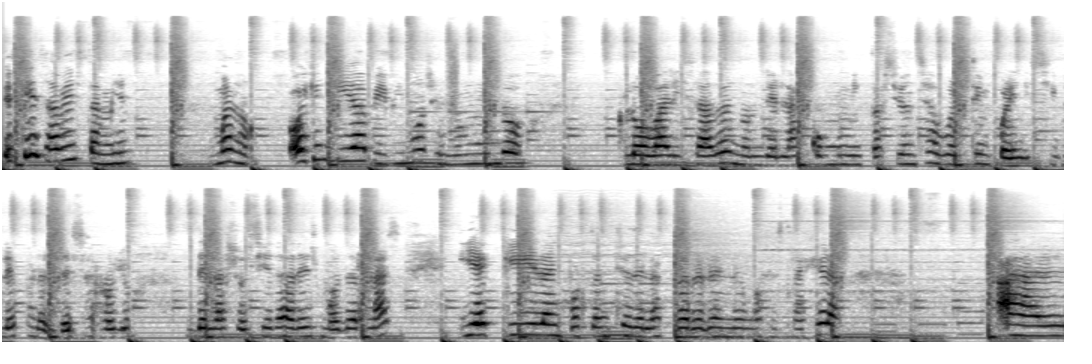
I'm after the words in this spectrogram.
Es que sabes también, bueno, Hoy en día vivimos en un mundo globalizado en donde la comunicación se ha vuelto imprescindible para el desarrollo de las sociedades modernas Y aquí la importancia de la carrera en lenguas extranjeras. Al,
